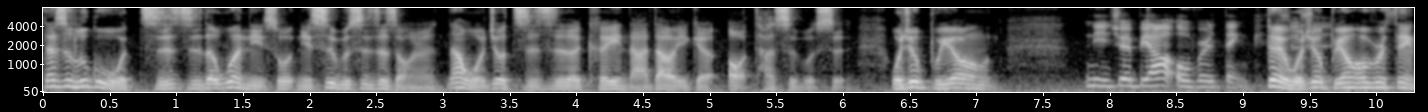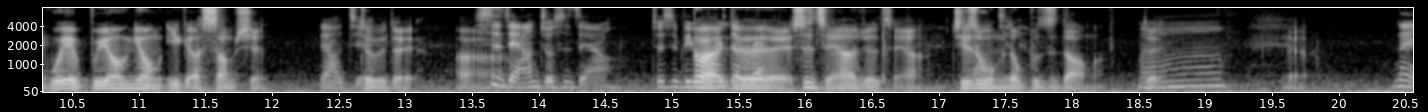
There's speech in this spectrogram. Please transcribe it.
但是如果我直直的问你说你是不是这种人，那我就直直的可以拿到一个哦，他是不是，我就不用你觉得不要 overthink，对我就不用 overthink，我也不用用一个 assumption，了解，对不对？呃，是怎样就是怎样，就是 be 对 more 对对 direct。对，是怎样就是怎样，其实我们都不知道嘛。对那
